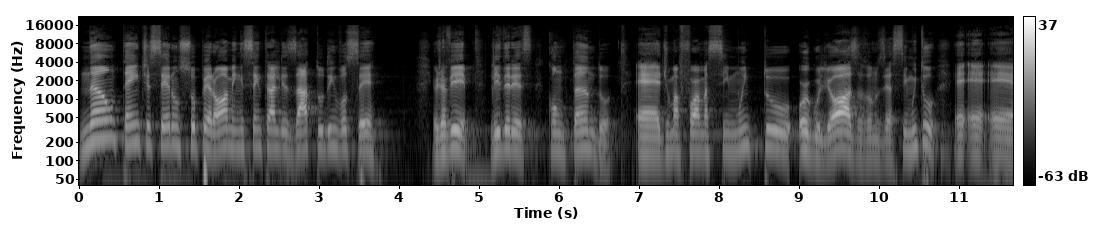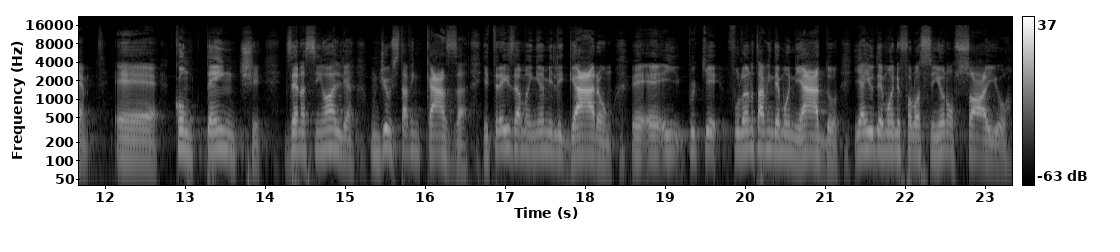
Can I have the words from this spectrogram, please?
Não tente ser um super-homem e centralizar tudo em você. Eu já vi líderes contando é, de uma forma assim muito orgulhosa, vamos dizer assim, muito é, é, é, é contente, dizendo assim: Olha, um dia eu estava em casa e três da manhã me ligaram é, porque Fulano estava endemoniado. E aí o demônio falou assim: Eu não saio,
